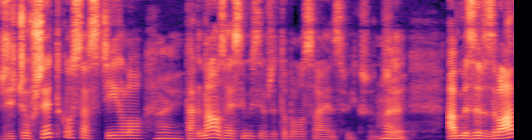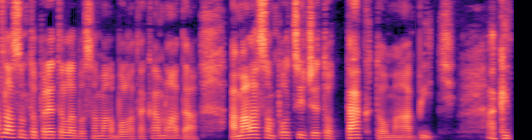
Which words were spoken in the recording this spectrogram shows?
že čo všetko sa stihlo, Hej. tak naozaj si myslím, že to bolo science fiction. Že, a zvládla som to preto, lebo som bola taká mladá. A mala som pocit, že to takto má byť. A keď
